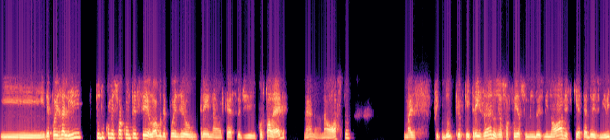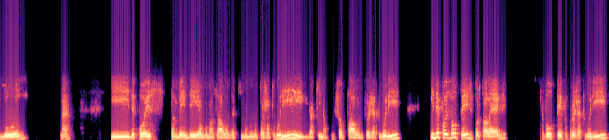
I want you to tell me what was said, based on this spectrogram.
E, e depois dali tudo começou a acontecer. Logo depois eu entrei na orquestra de Porto Alegre, né, na, na OSPA, mas que eu fiquei três anos, eu só fui assumir em 2009, fiquei até 2012, né? E depois também dei algumas aulas aqui no, no Projeto Guri, aqui não, em São Paulo, no Projeto Guri, e depois voltei de Porto Alegre, voltei para o Projeto Guri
